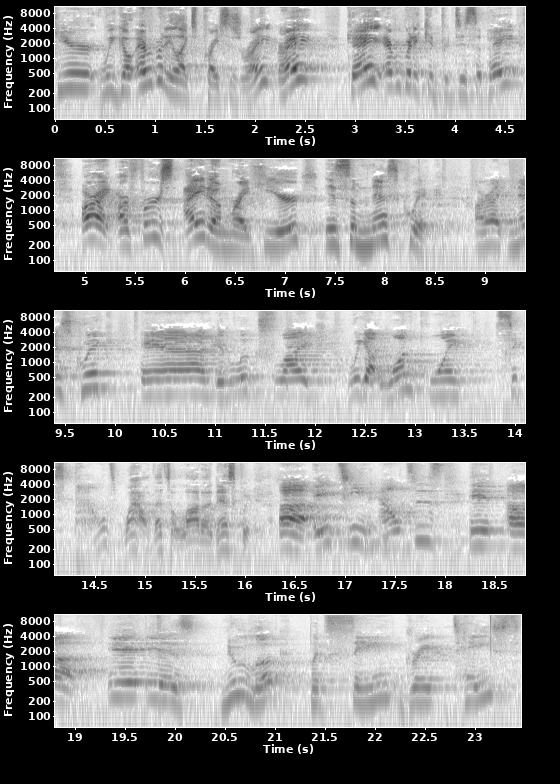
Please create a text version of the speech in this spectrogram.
here we go. Everybody likes Price is Right, right? Okay, everybody can participate. All right, our first item right here is some Nesquik. All right, Nesquik, and it looks like we got one point six pounds. Wow, that's a lot of Nesquik. Uh, 18 ounces. It uh, it is new look, but same great taste.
